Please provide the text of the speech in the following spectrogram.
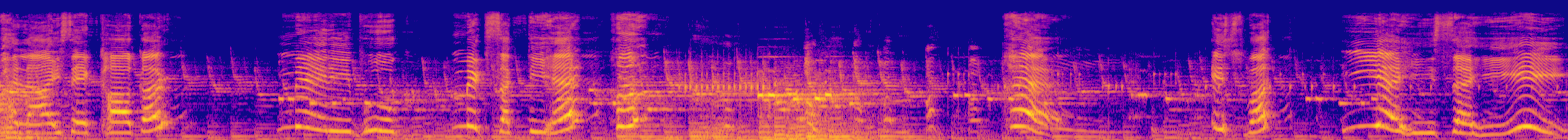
भला इसे खाकर मेरी भूख मिट सकती है हाँ? खैर इस वक्त यही सही।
